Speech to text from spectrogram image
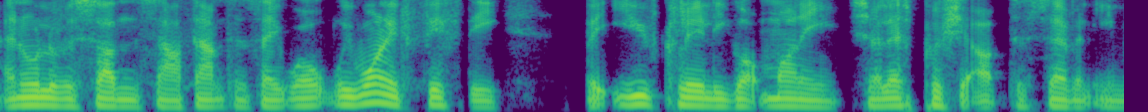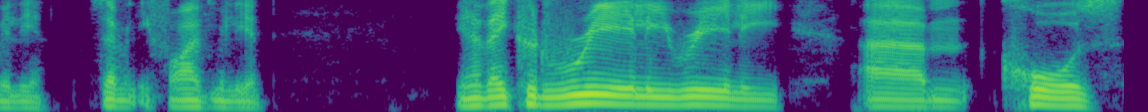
And all of a sudden Southampton say, well, we wanted 50, but you've clearly got money. So let's push it up to 70 million, 75 million. You know, they could really, really um, cause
